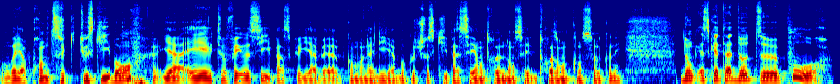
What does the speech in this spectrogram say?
on va dire prendre ce, tout ce qui est bon, y a, et étoffer aussi, parce qu'il y a, ben, comme on a dit, il y a beaucoup de choses qui passaient entre dans ces trois ans qu'on se connaît. Donc, est-ce que tu as d'autres pour?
